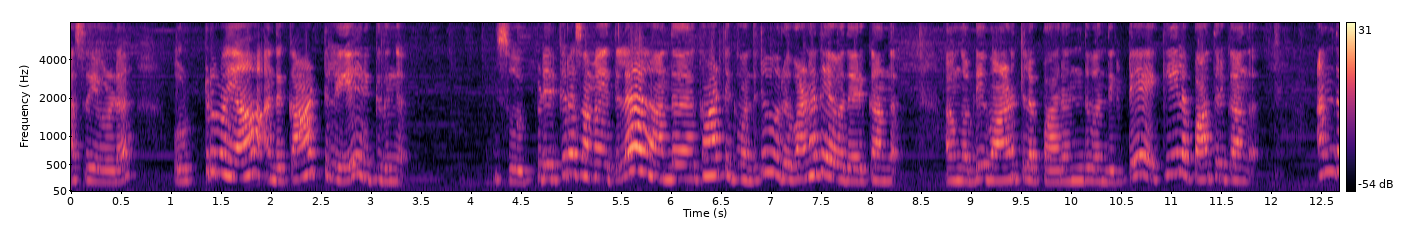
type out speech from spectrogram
ஆசையோட ஒற்றுமையா அந்த காட்டுலயே இருக்குதுங்க. ஸோ இப்படி இருக்கிற சமயத்துல அந்த காட்டுக்கு வந்துட்டு ஒரு வனதேவதை இருக்காங்க. அவங்க அப்படியே வானத்துல பறந்து வந்துக்கிட்டே கீழே பார்த்துருக்காங்க. அந்த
